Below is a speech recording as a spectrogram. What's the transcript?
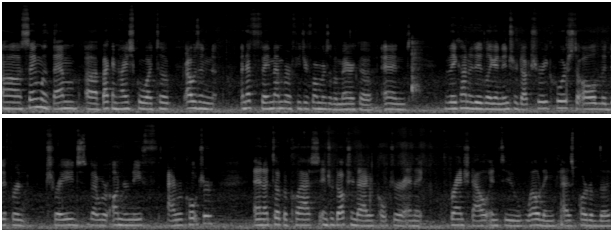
Uh, same with them. Uh, back in high school, I took I was in an FFA member, Future Farmers of America, and they kind of did like an introductory course to all the different trades that were underneath agriculture. And I took a class, Introduction to Agriculture, and it branched out into welding as part of the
